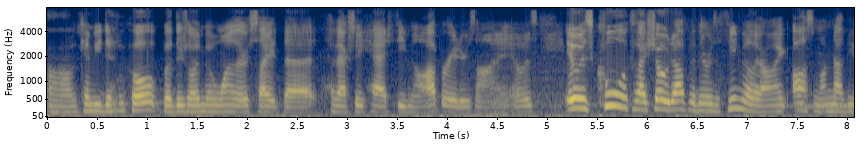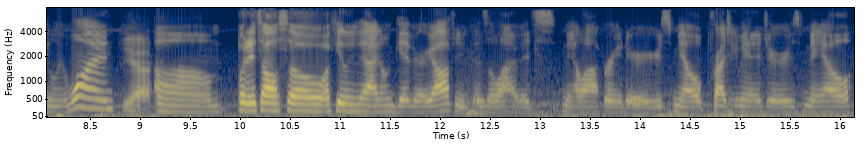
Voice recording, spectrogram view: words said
um, can be difficult, but there's only been one other site that have actually had female operators on it. It was it was cool because I showed up and there was a female there. I'm like, awesome! I'm not the only one. Yeah. Um, but it's also a feeling that I don't get very often because a lot of it's male operators, male project managers, male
